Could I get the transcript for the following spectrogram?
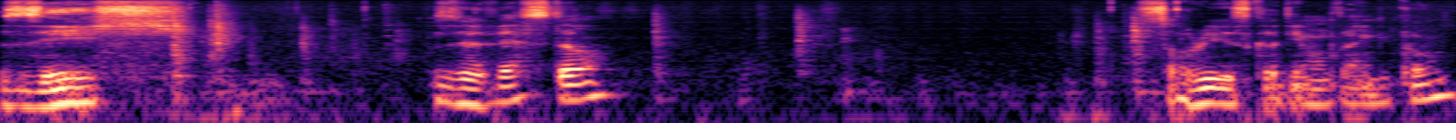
sich Silvester. Sorry, ist gerade jemand reingekommen.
